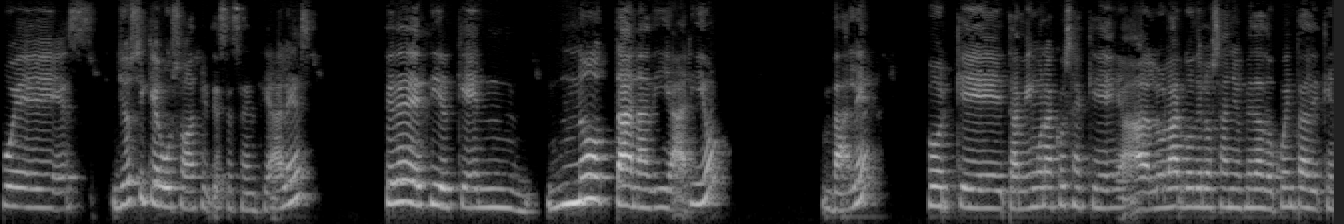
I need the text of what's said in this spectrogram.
Pues yo sí que uso aceites esenciales. Te de decir que no tan a diario, ¿vale? Porque también una cosa que a lo largo de los años me he dado cuenta de que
